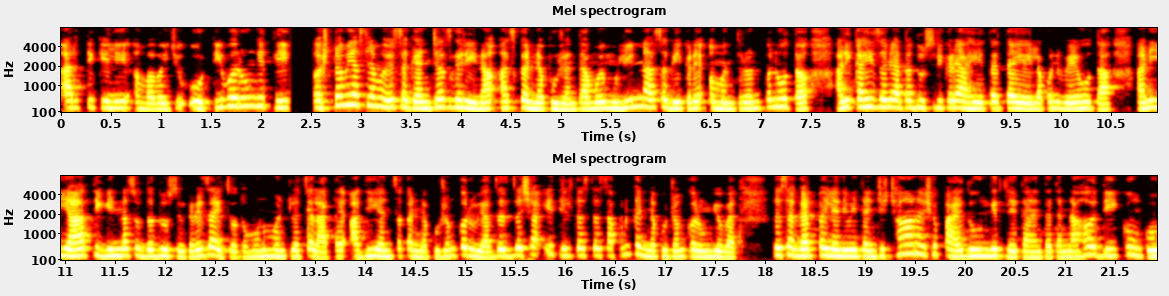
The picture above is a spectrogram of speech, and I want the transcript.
आरती केली, अंबाबाईची ओटी भरून घेतली. अष्टमी असल्यामुळे सगळ्यांच्याच घरी ना आज कन्यापूजन, त्यामुळे मुलींना सगळीकडे आमंत्रण पण होतं आणि काही जणी आता दुसरीकडे आहेत, तर त्या यायला पण वेळ होता आणि या तिघींना सुद्धा दुसरीकडे जायचं होतं. म्हणून म्हटलं चला आता आधी यांचं कन्यापूजन करूया. जसजशा येतील तस तसं आपण कन्यापूजन करून घेऊयात. तर सगळ्यात पहिल्याने मी त्यांचे छान असे पाय धुवून घेतले. त्यानंतर त्यांना हळदी, कुंकू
